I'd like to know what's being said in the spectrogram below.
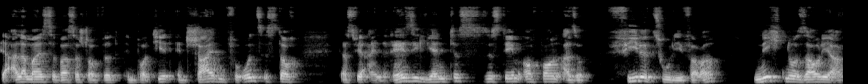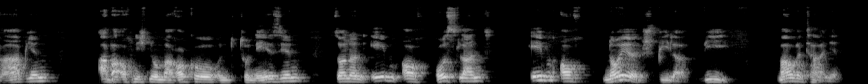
der allermeiste Wasserstoff wird importiert. Entscheidend für uns ist doch, dass wir ein resilientes System aufbauen, also viele Zulieferer, nicht nur Saudi-Arabien, aber auch nicht nur Marokko und Tunesien, sondern eben auch Russland, eben auch neue Spieler wie Mauretanien,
